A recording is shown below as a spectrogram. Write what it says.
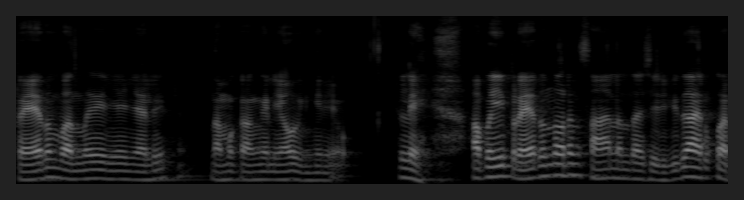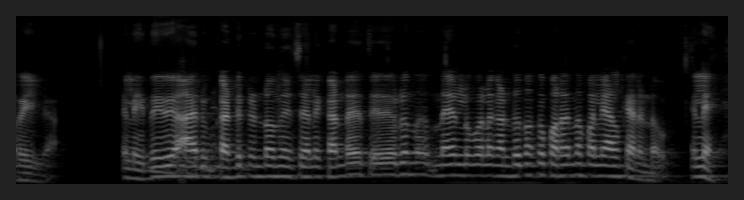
പ്രേതം വന്നു കഴിഞ്ഞ് കഴിഞ്ഞാൽ നമുക്ക് അങ്ങനെയാവും ഇങ്ങനെയാവും. അല്ലേ? അപ്പോൾ ഈ പ്രേതം എന്ന് പറയുന്ന സാധനം എന്താ ശരിക്കും? ഇത് ആർക്കും അറിയില്ല. അല്ലേ? ഇത് ആരും കണ്ടിട്ടുണ്ടോ എന്ന് വെച്ചാൽ കണ്ട ഒരു നേരിൽ പോലെ കണ്ടു എന്നൊക്കെ പറയുന്ന പല ആൾക്കാരുണ്ടാവും. അല്ലേ?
